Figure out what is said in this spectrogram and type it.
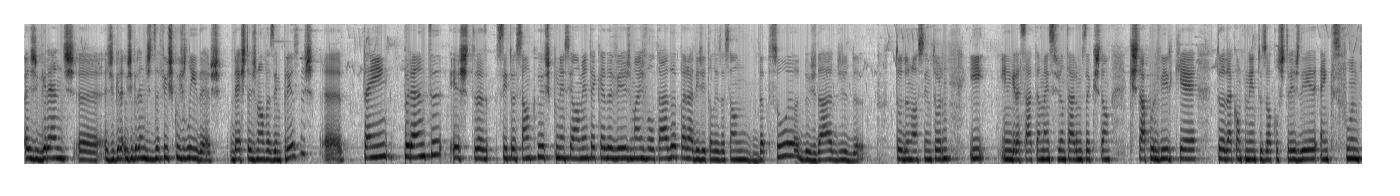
as grandes, uh, as, os grandes desafios que os líderes destas novas empresas têm perante esta situação que exponencialmente é cada vez mais voltada para a digitalização da pessoa, dos dados, de todo o nosso entorno e engraçado também se juntarmos a questão que está por vir, que é toda a componente dos óculos 3D em que se funde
